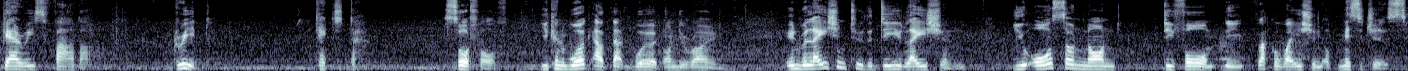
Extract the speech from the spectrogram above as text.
Gary's father, grid, texta, sort of. You can work out that word on your own. In relation to the dilation, you also non deform the fluctuation of messages.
